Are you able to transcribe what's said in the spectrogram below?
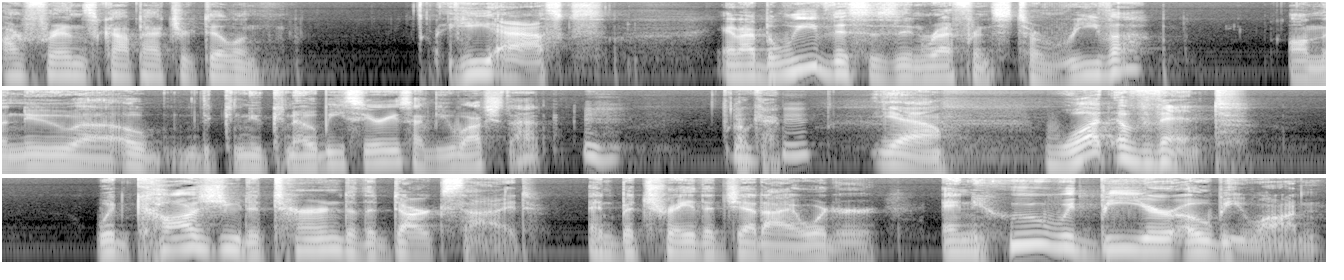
our friend Scott Patrick Dillon, he asks, and I believe this is in reference to Reva on the new uh, oh, the new Kenobi series. Have you watched that? Okay. Yeah. What event would cause you to turn to the dark side and betray the Jedi Order? And who would be your Obi Wan?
